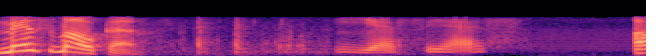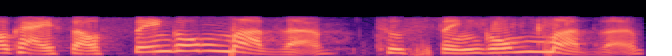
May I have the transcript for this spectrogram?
Miss Mocha. Yes, yes. Okay, so single mother to single mother.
